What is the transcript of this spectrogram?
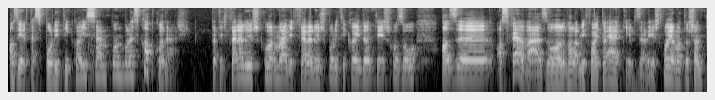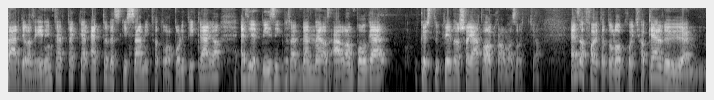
azért ez politikai szempontból ez kapkodás. Tehát egy felelős kormány, egy felelős politikai döntéshozó, az, az felvázol valami fajta elképzelést. Folyamatosan tárgyal az érintettekkel, ettől ez kiszámítható a politikája, ezért bízik benne az állampolgár, köztük például a saját alkalmazottja ez a fajta dolog, hogyha kellően,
